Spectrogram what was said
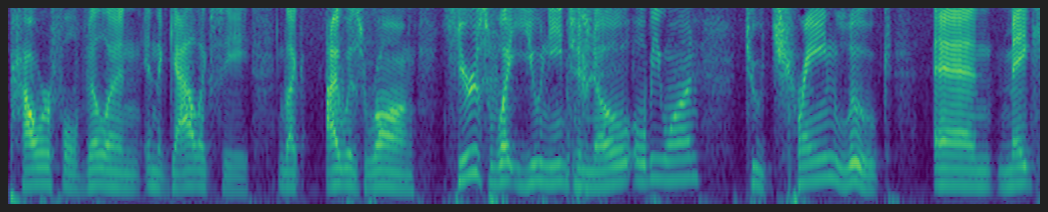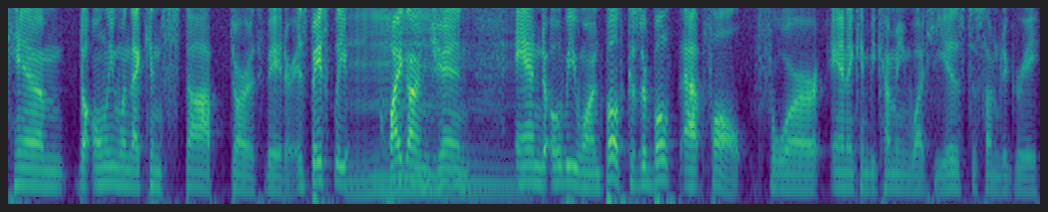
powerful villain in the galaxy. And like, I was wrong. Here's what you need to know, Obi Wan, to train Luke and make him the only one that can stop Darth Vader. It's basically Qui Gon Jinn mm. And Obi Wan both, because they're both at fault for Anakin becoming what he is to some degree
